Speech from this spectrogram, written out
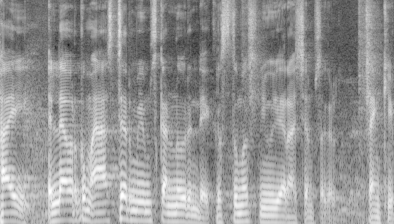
ഹായ് എല്ലാവർക്കും ആസ്റ്റർ മീംസ് കണ്ണൂരിന്റെ ക്രിസ്തുമസ് ന്യൂ ഇയർ ആശംസകൾ. Thank you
